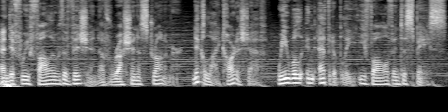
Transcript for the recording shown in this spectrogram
and if we follow the vision of Russian astronomer Nikolai Kardashev, we will inevitably evolve into space.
